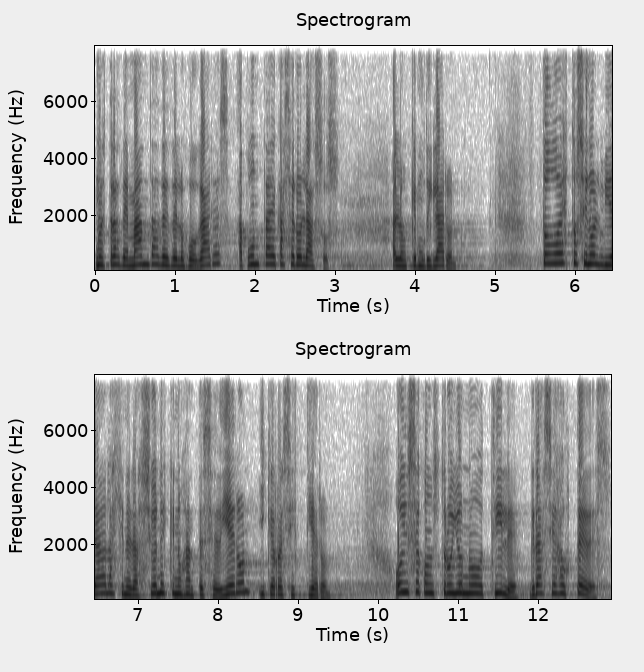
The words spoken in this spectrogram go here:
nuestras demandas desde los hogares a punta de cacerolazos, a los que mutilaron. Todo esto sin olvidar a las generaciones que nos antecedieron y que resistieron. Hoy se construye un nuevo Chile, gracias a ustedes,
